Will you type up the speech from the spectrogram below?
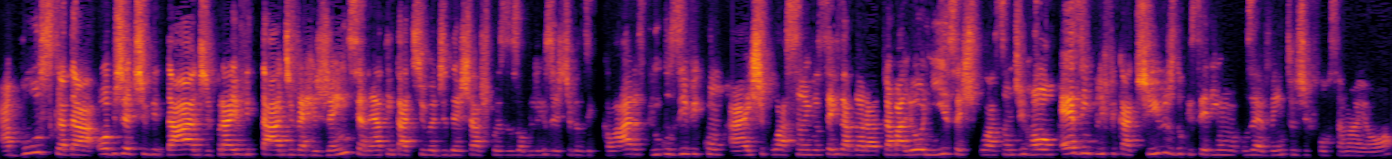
a busca da objetividade para evitar a divergência, né, a tentativa de deixar as coisas objetivas e claras, inclusive com a estipulação, e vocês adoram, trabalhou nisso, a estipulação de rol exemplificativos do que seriam os eventos de força maior.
